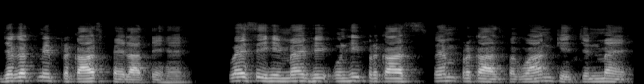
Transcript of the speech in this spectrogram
जगत में प्रकाश फैलाते हैं। वैसे ही मैं भी उन्हीं प्रकाश, स्वयं प्रकाश, भगवान के चिन्मय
